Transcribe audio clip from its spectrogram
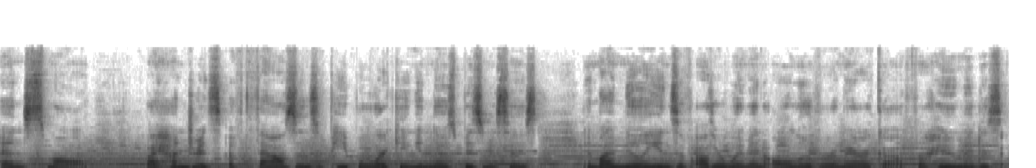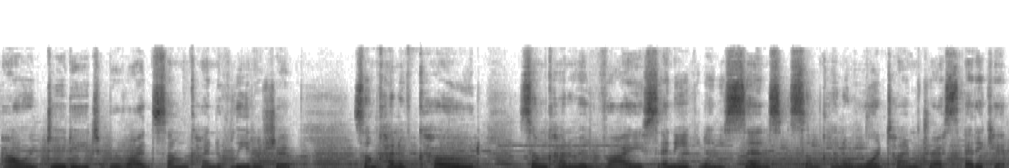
and small, by hundreds of thousands of people working in those businesses, and by millions of other women all over America, for whom it is our duty to provide some kind of leadership, some kind of code, some kind of advice, and even in a sense, some kind of wartime dress etiquette.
